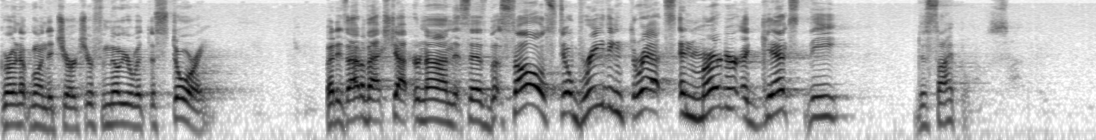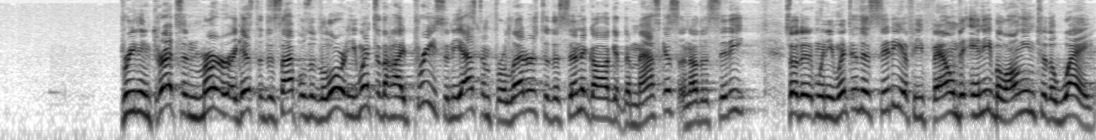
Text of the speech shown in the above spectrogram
grown up going to church, you're familiar with the story. But it's out of Acts chapter 9 that says, But Saul, still breathing threats and murder against the disciples. Breathing threats and murder against the disciples of the Lord, he went to the high priest and he asked him for letters to the synagogue at Damascus, another city, so that when he went to the city, if he found any belonging to the way,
